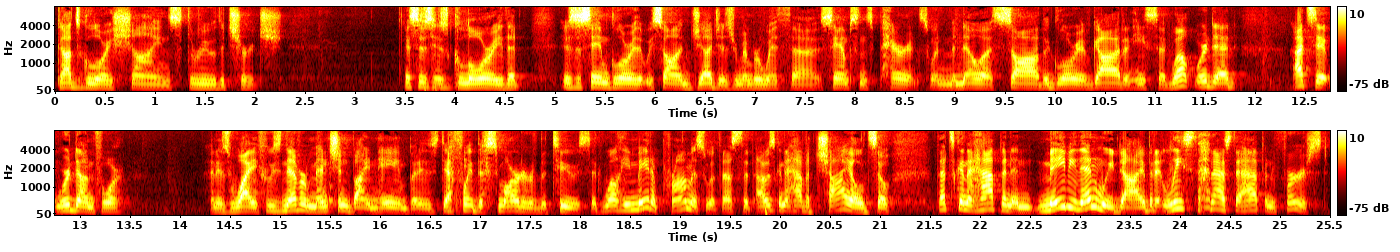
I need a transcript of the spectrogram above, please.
God's glory shines through the church. This is his glory that is the same glory that we saw in Judges. Remember with uh, Samson's parents when Manoah saw the glory of God and he said, Well, we're dead. That's it. We're done for. And his wife, who's never mentioned by name, but is definitely the smarter of the two, said, Well, he made a promise with us that I was going to have a child, so that's going to happen, and maybe then we die, but at least that has to happen first.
